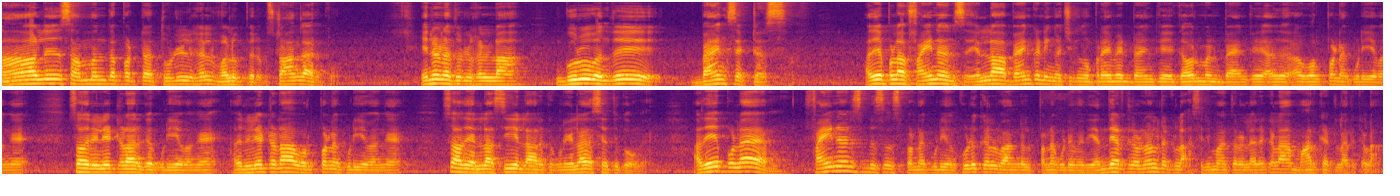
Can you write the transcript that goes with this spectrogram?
நாலு சம்பந்தப்பட்ட தொழில்கள் வலுப்பெறும் ஸ்ட்ராங்காக இருக்கும். என்னென்ன தொழில்கள்லாம்? குரு வந்து பேங்க் செக்டர்ஸ் அதே போல் ஃபைனான்ஸ் எல்லா பேங்க்கும் நீங்கள் வச்சுக்கோங்க. ப்ரைவேட் பேங்க்கு கவர்மெண்ட் பேங்க்கு அது ஒர்க் பண்ணக்கூடியவங்க. ஸோ அது ரிலேட்டடாக இருக்கக்கூடியவங்க. அது ரிலேட்டடாக ஒர்க் பண்ணக்கூடியவங்க. ஸோ அது எல்லா சிஎல்லாக இருக்கக்கூடிய எல்லாம் சேர்த்துக்கோங்க. அதே போல் ஃபைனான்ஸ் பிஸ்னஸ் பண்ணக்கூடியவங்க கொடுக்கல் வாங்கல் பண்ணக்கூடியவங்க எந்த இடத்துல வேணாலும் இருக்கலாம். சினிமா துறையில் இருக்கலாம் மார்க்கெட்டில் இருக்கலாம்.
